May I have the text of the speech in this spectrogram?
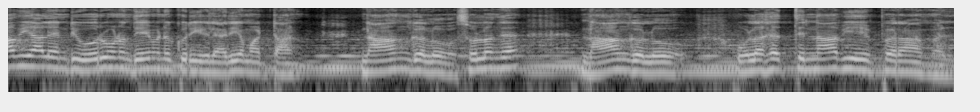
ஆவியால் என்று ஒருவனும் தேவனுக்குரியகளை அறிய மாட்டான். நாங்களோ சொல்லுங்க நாங்களோ உலகத்தின் ஆவியை பெறாமல்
